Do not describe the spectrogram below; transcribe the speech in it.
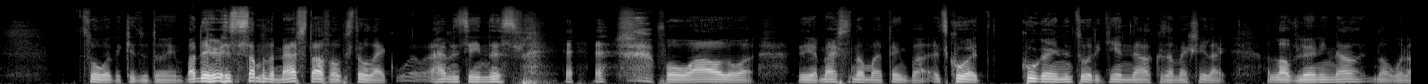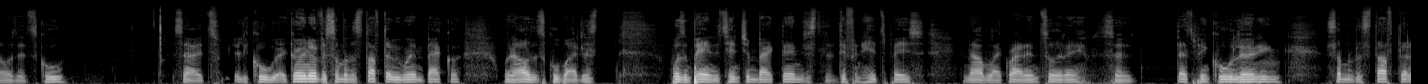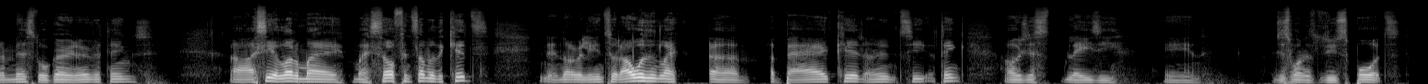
saw what the kids were doing. But there is some of the math stuff I'm still like I haven't seen this for a while or yeah, maths is not my thing. But it's cool. It's cool going into it again now because I'm actually like I love learning now, not when I was at school. So it's really cool uh, going over some of the stuff that we went back uh, when I was at school, but I just wasn't paying attention back then, just a different headspace. And now I'm like right into it, eh? So that's been cool learning some of the stuff that I missed or going over things. Uh, I see a lot of my myself and some of the kids, you know, not really into it. I wasn't like um, a bad kid. I didn't see. I think I was just lazy and I just wanted to do sports.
